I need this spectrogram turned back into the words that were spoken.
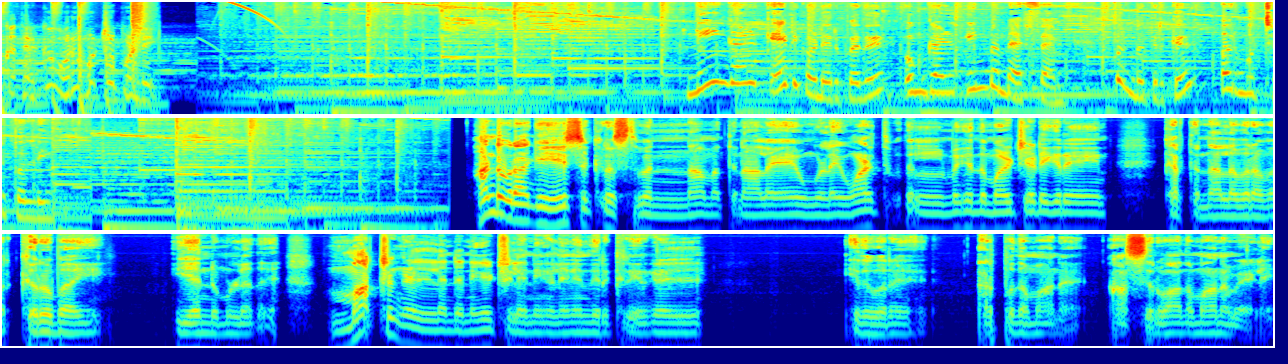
தூக்கத்திற்கு ஒரு முற்றுப்புள்ளி. நீங்கள் கேட்டுக்கொண்டிருப்பது உங்கள் இன்பம் எஃப்எம் துன்பத்திற்கு ஒரு முற்றுப்புள்ளி. ஆண்டவராக இயேசு கிறிஸ்துவின் நாமத்தினாலே உங்களை வாழ்த்துவதில் மிகுந்த மகிழ்ச்சி அடைகிறேன். கர்த்த நல்லவர் அவர் கிருபாய் என்றும் உள்ளது. மாற்றங்கள் என்ற நிகழ்ச்சியில் நீங்கள் இணைந்திருக்கிறீர்கள். இது ஒரு அற்புதமான ஆசிர்வாதமான வேலை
